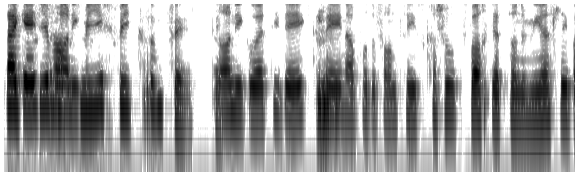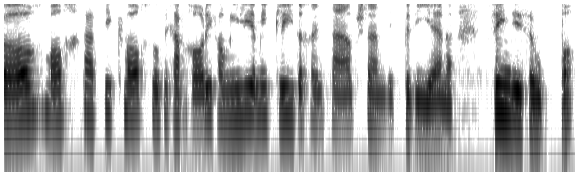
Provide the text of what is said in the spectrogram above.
Nein, Die gestern habe macht ich, mich fix und fertig. habe ich eine gute Idee gesehen, auch von der Franziska Schutzbach, die hat so eine Müsli-Bar gemacht, hat die gemacht, wo sich einfach alle Familienmitglieder können selbstständig bedienen können. Das finde ich super.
